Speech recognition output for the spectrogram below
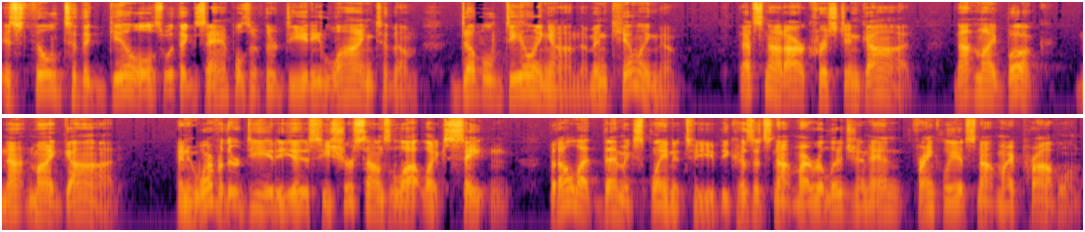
is filled to the gills with examples of their deity lying to them, double dealing on them, and killing them. That's not our Christian God. Not my book. Not my God. And whoever their deity is, he sure sounds a lot like Satan. But I'll let them explain it to you because it's not my religion, and frankly, it's not my problem.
